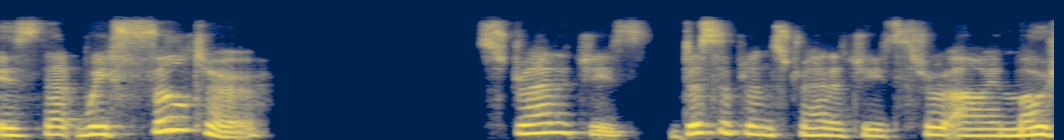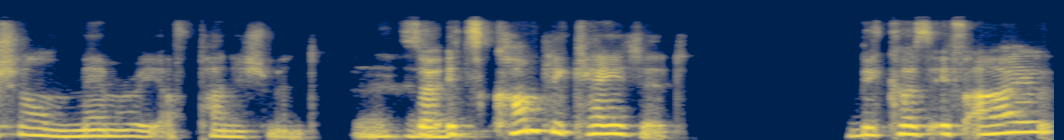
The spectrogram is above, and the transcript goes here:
is that we filter strategies, discipline strategies through our emotional memory of punishment. So mhm, it's complicated because if I,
